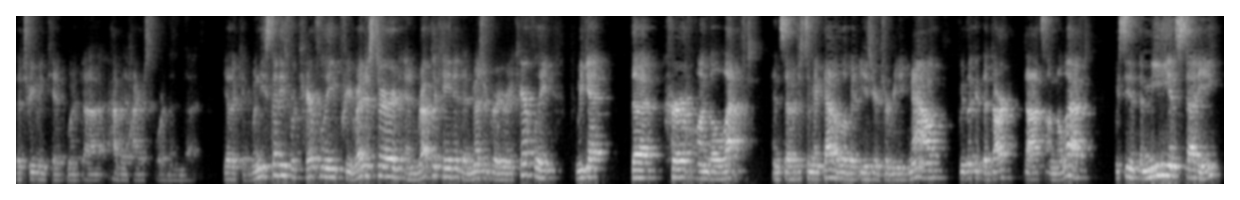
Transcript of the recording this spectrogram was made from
the treatment kid would uh, have a higher score than the, the other kid. When these studies were carefully pre-registered and replicated and measured very, very carefully, we get the curve on the left. And so just to make that a little bit easier to read now, we look at the dark dots on the left, we see that the median study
